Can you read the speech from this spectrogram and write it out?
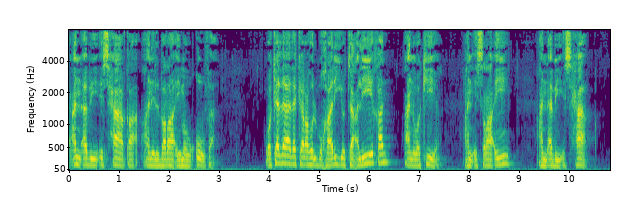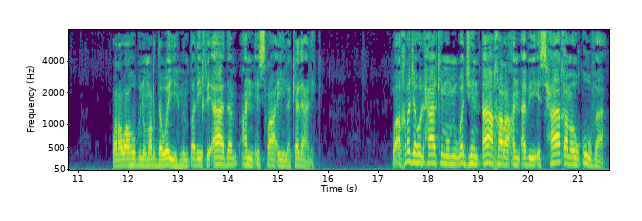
عن أبي إسحاق عن البراء موقوفا. وكذا ذكره البخاري تعليقا عن وكيع عن إسرائيل عن أبي إسحاق. ورواه ابن مردويه من طريق آدم عن إسرائيل كذلك. وأخرجه الحاكم من وجه آخر عن أبي إسحاق موقوفا.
